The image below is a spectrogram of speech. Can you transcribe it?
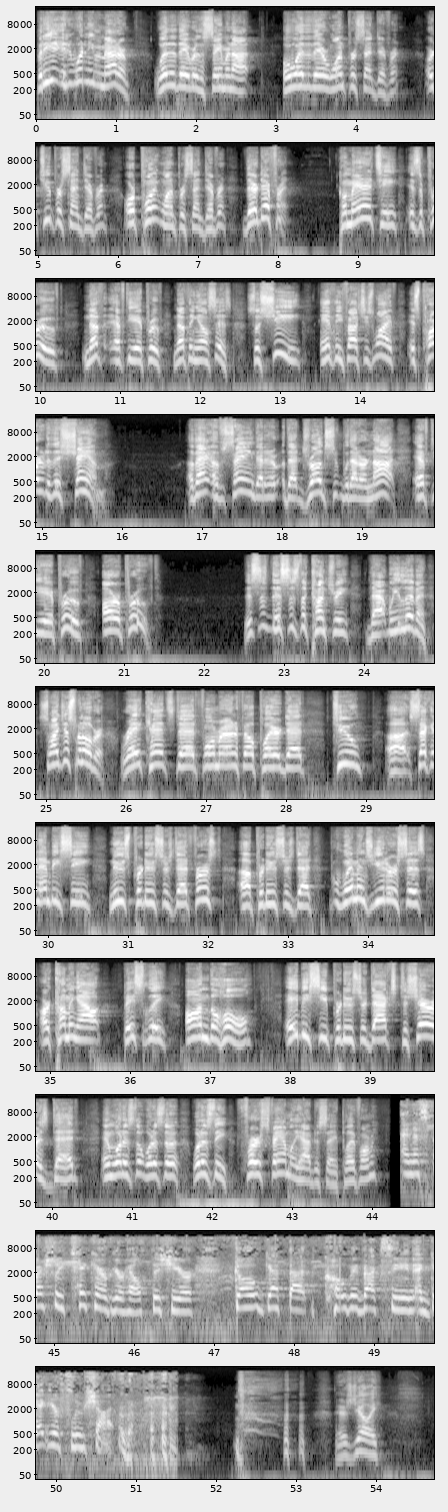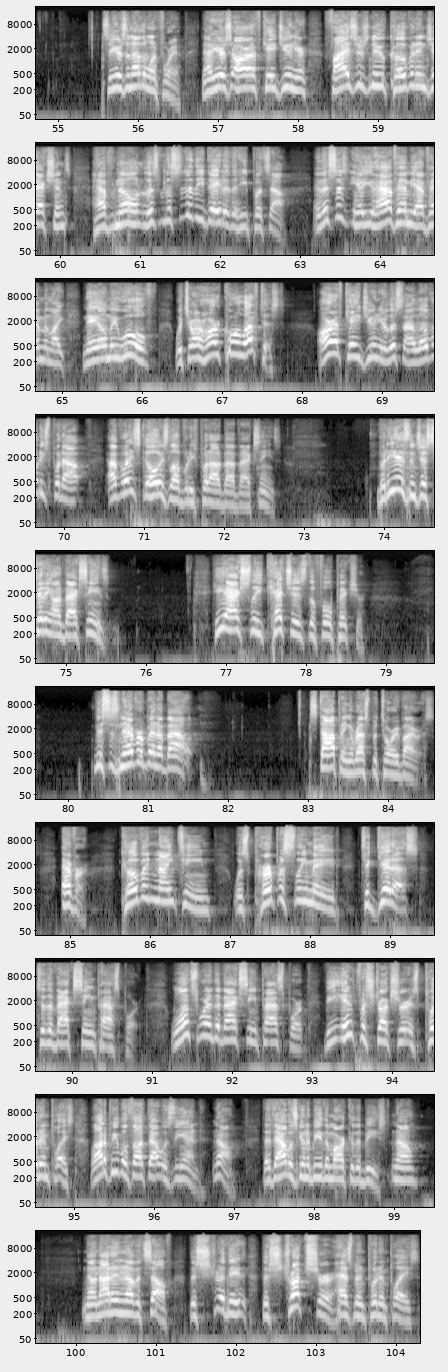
But he, it wouldn't even matter whether they were the same or not, or whether they were 1% different, or 2% different, or 0.1% different. They're different. Comirnaty is approved, FDA approved, nothing else is. So she, Anthony Fauci's wife, is part of this sham of, of saying that, that drugs that are not FDA approved are approved. This is this is the country that we live in. So I just went over it. Ray Kent's dead, former NFL player dead. Two uh, second NBC news producers dead. First uh, producers dead. Women's uteruses are coming out basically on the whole. ABC producer Dax Tejera is dead. And what is the what is the what does the first family have to say? Play it for me. And especially take care of your health this year. Go get that COVID vaccine and get your flu shot. There's Joey. So here's another one for you. Now here's RFK Jr. Pfizer's new COVID injections have known. Listen, listen to the data that he puts out. And this is, you know, you have him, you have him and like Naomi Wolf, which are hardcore leftists. RFK Jr., listen, I love what he's put out. I've always, always loved what he's put out about vaccines. But he isn't just hitting on vaccines, he actually catches the full picture. This has never been about stopping a respiratory virus, ever. COVID 19 was purposely made to get us to the vaccine passport. Once we're in the vaccine passport, the infrastructure is put in place. A lot of people thought that was the end. No, that that was going to be the mark of the beast. No, no, not in and of itself. The, the, the structure has been put in place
